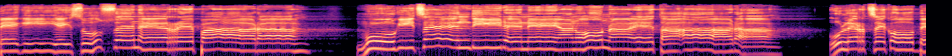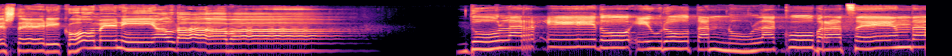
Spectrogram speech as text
begiei zuzen errepara, mugitzen direnean ona eta ara, ulertzeko besterik komeni aldaba. Dolar edo eurotan nola kobratzen da.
